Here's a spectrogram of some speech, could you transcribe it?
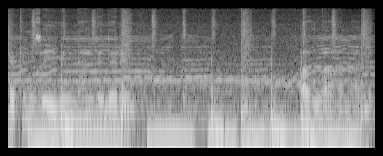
Hepinize iyi günler dilerim. Allah'a emanet.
